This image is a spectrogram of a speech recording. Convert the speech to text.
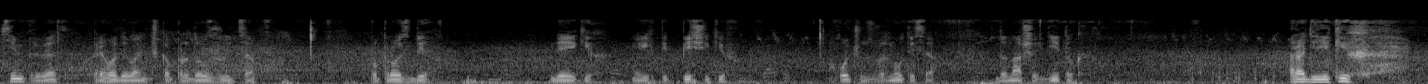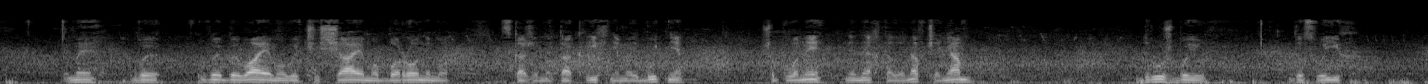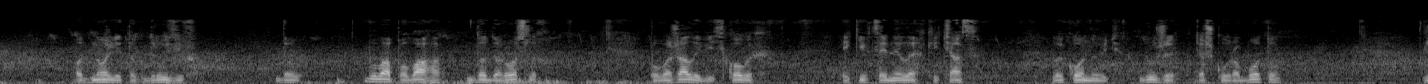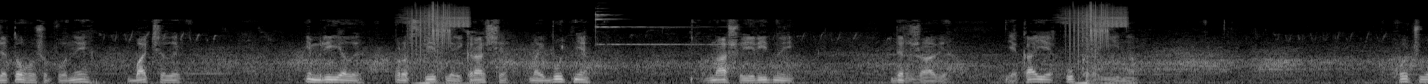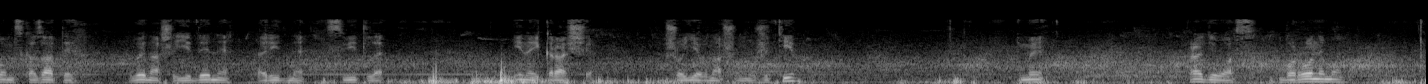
Всім привіт! Пригоди Іванчика продовжуються. По просьбі деяких моїх підписчиків хочу звернутися до наших діток, раді яких ми вибиваємо, вичищаємо, боронимо, скажімо так, їхнє майбутнє, щоб вони не нехтали навчанням, дружбою до своїх одноліток, друзів, була повага до дорослих, поважали військових, які в цей нелегкий час виконують дуже тяжку роботу для того, щоб вони бачили і мріяли про світле і краще майбутнє в нашій рідній державі, яка є Україна. Хочу вам сказати, ви наше єдине, рідне, світле і найкраще, що є в нашому житті. І ми раді вас боронимо,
